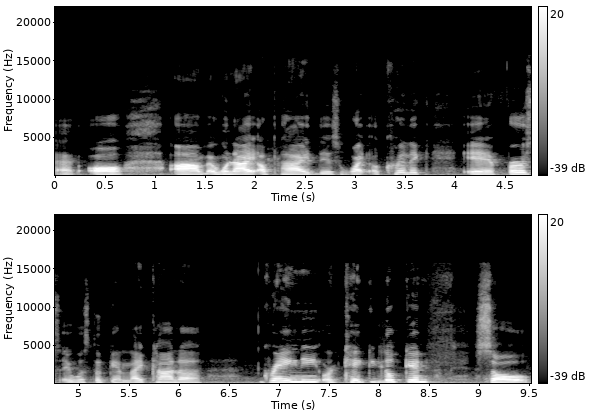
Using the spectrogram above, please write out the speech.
at all. Um, and when I applied this white acrylic, at first it was looking like kind of grainy or cakey looking. So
